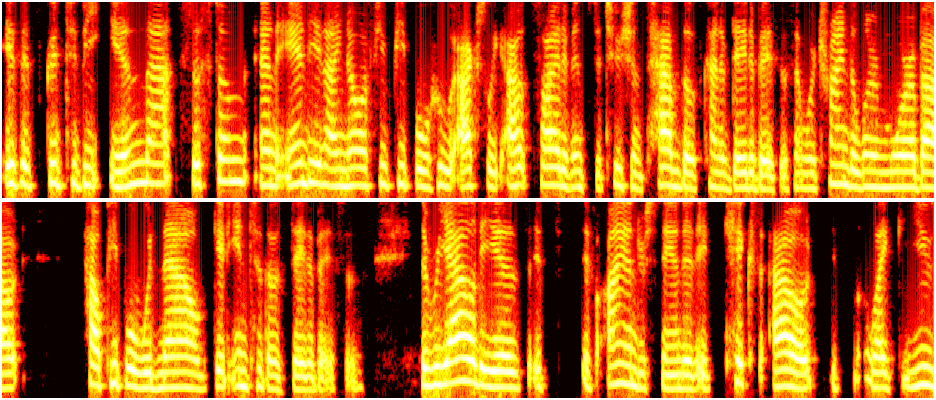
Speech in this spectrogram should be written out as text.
is it's good to be in that system. And Andy and I know a few people who actually outside of institutions have those kind of databases. And we're trying to learn more about how people would now get into those databases. The reality is it's, if I understand it, it kicks out like you,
